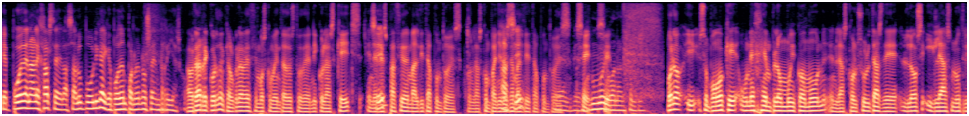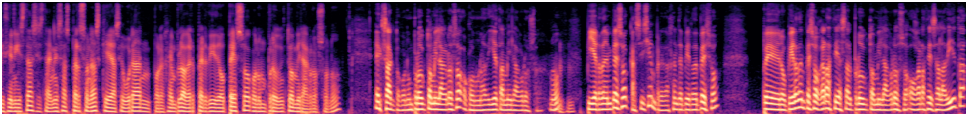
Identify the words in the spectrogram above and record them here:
que pueden alejarse de la salud pública y que pueden ponernos en riesgo. Ahora recuerdo que alguna vez hemos comentado esto de Nicolas Cage en ¿Sí? el espacio de maldita.es, con las compañeras ¿Ah, sí? de maldita.es. Sí, muy bueno el ejemplo. Bueno, y supongo que un ejemplo muy común en las consultas de los y las nutricionistas está en esas personas que aseguran, por ejemplo, haber perdido peso con un producto milagroso, ¿no? Exacto, con un producto milagroso o con una dieta milagrosa, ¿no? Pierden peso, casi siempre la gente pierde peso, pero pierden peso gracias al producto milagroso o gracias a la dieta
